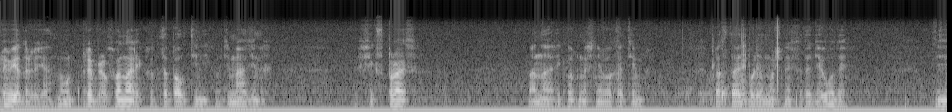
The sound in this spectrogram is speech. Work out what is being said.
Привет, друзья! Ну вот приобрел фонарик тут за полтинник в этих магазинах. Фикс прайс. Фонарик. Вот мы с него хотим поставить более мощные светодиоды и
